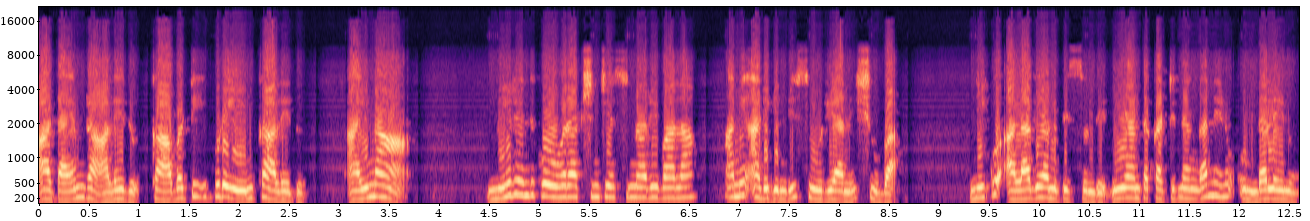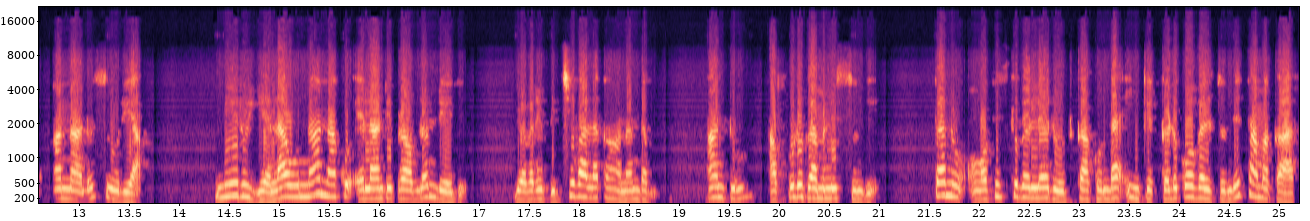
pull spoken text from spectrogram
ఆ టైం రాలేదు. కాబట్టి ఇప్పుడు ఏం కాలేదు. అయినా మీరెందుకు ఓవరాక్షన్ చేస్తున్నారు ఇవాళ? అని అడిగింది సూర్యాని శుభ. నీకు అలాగే అనిపిస్తుంది. నీ అంత కఠినంగా నేను ఉండలేను అన్నాడు సూర్య. మీరు ఎలా ఉన్నా నాకు ఎలాంటి ప్రాబ్లం లేదు. ఎవరి పిచ్చి వాళ్ళకు ఆనందం అంటూ అప్పుడు గమనిస్తుంది. తను ఆఫీస్కి వెళ్ళే రూట్ కాకుండా ఇంకెక్కడికో వెళ్తుంది తమ కార్.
